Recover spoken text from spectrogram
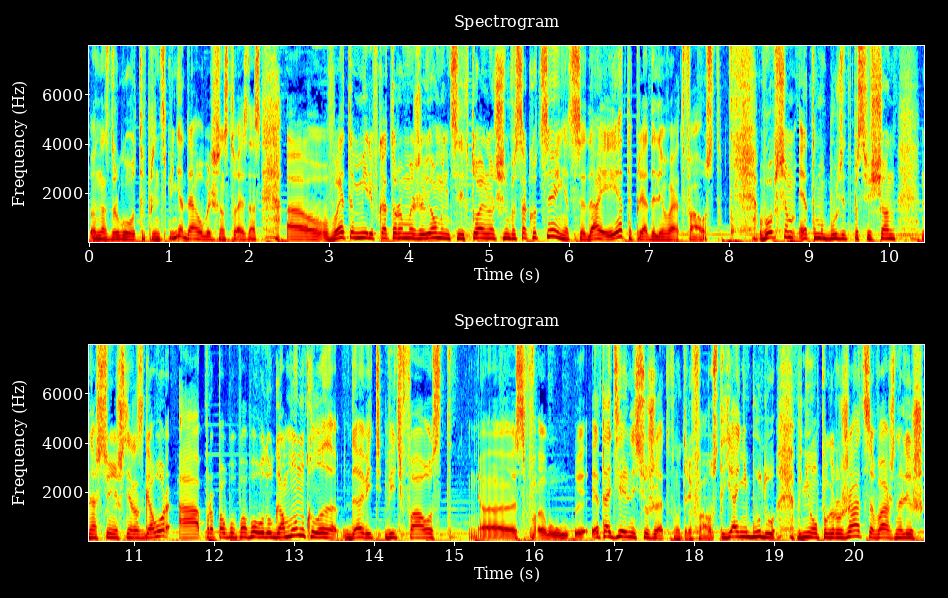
у нас другого-то, в принципе, нет, да, у большинства из нас, а в этом мире, в котором мы живем, интеллектуально очень высоко ценится, да, и это преодолевает Фауст. В общем, этому будет посвящен наш сегодняшний разговор. А про, по, по поводу гомункула, да, ведь, ведь Фауст Э, это отдельный сюжет внутри Фауста. Я не буду в него погружаться. Важно лишь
